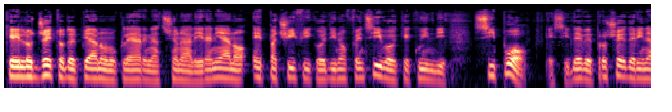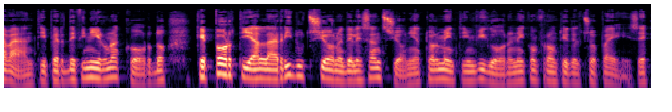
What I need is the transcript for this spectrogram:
che l'oggetto del piano nucleare nazionale iraniano è pacifico ed inoffensivo e che quindi si può e si deve procedere in avanti per definire un accordo che porti alla riduzione delle sanzioni attualmente in vigore nei confronti del suo paese.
